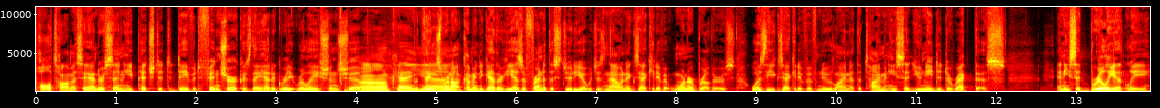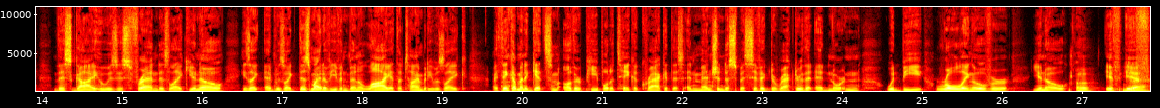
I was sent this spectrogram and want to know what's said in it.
Paul Thomas Anderson. He pitched it to David Fincher because they had a great relationship. Okay, But things were not coming together. He has a friend at the studio, which is now an executive at Warner Brothers, was the executive of New Line at the time, and he said, You need to direct this. And he said brilliantly, this guy who is his friend is like, you know, he's like, Ed was like, this might have even been a lie at the time, but he was like, I think I'm going to get some other people to take a crack at this and mentioned a specific director that Ed Norton would be rolling over, you know, uh, if, yeah. if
